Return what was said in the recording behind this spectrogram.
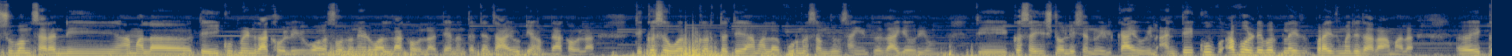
शुभम सरांनी आम्हाला ते इक्विपमेंट दाखवले व सोलोनेड वॉल दाखवला. त्यानंतर त्यांचा आय ओ टी हब दाखवला. ते कसं वर्क करतं ते आम्हाला पूर्ण समजून सांगितलं जागेवर येऊन. ते कसं इन्स्टॉलेशन होईल काय होईल आणि ते खूप अफोर्डेबल प्राईज प्राईजमध्ये झालं आम्हाला. एक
